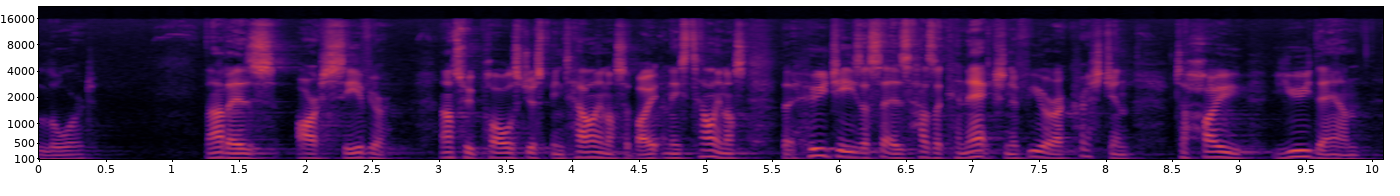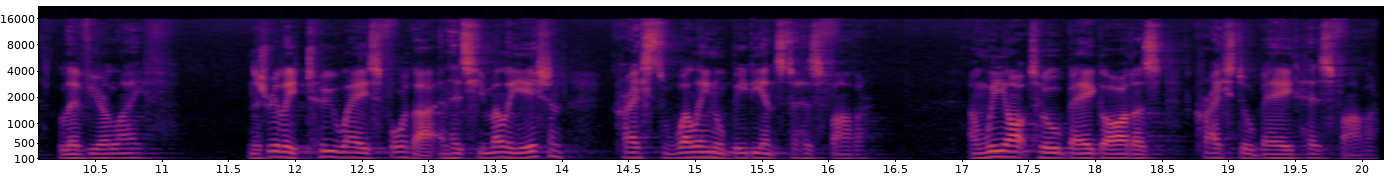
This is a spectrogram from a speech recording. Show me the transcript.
Lord. That is our Savior. That's who Paul's just been telling us about, and he's telling us that who Jesus is has a connection, if you are a Christian, to how you then live your life. And there's really two ways for that. In his humiliation, Christ's willing obedience to his Father. And we ought to obey God as Christ obeyed his Father.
